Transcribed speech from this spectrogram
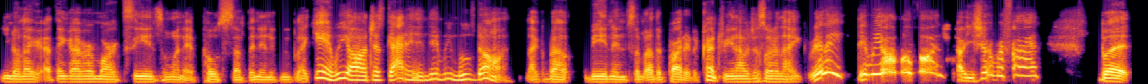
you know, like I think I remarked seeing someone that posts something in the group, like, yeah, we all just got it and then we moved on, like about being in some other part of the country. And I was just sort of like, really? Did we all move on? Are you sure we're fine? But,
